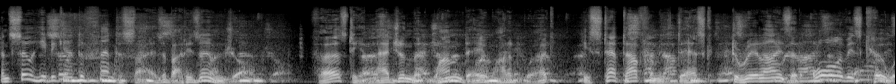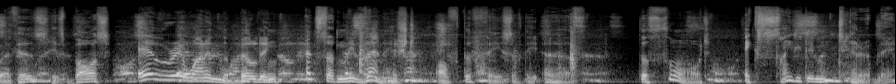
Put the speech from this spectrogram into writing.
And so he began to fantasize about his own job. First, he imagined that one day while at work, he stepped up from his desk to realize that all of his co-workers, his boss, everyone in the building had suddenly vanished off the face of the earth. The thought excited him terribly.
